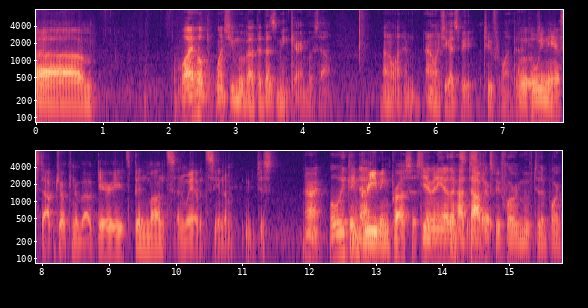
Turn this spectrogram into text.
Um, Well, I hope once you move out, that doesn't mean Gary moves out. I don't want him. I don't want you guys to be two for one package. we need to stop joking about Gary. It's been months and we haven't seen him. We just All right. Well, we the can. Uh, grieving process. do you have any other hot to start. topics before we move to the report,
